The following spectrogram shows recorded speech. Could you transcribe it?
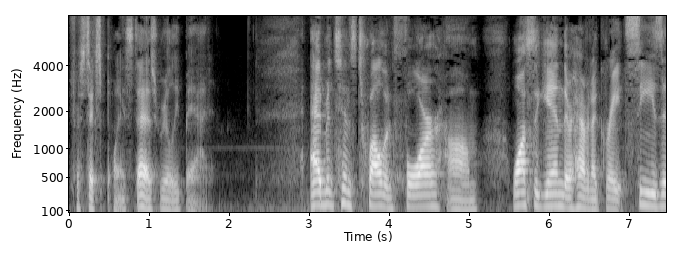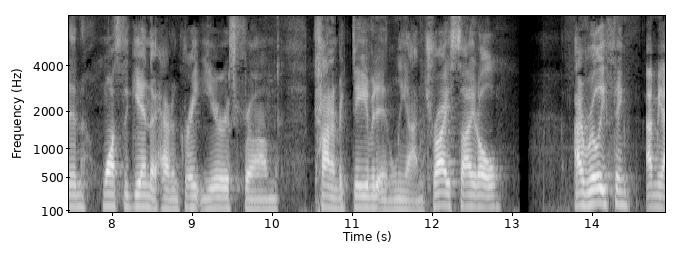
for six points. That is really bad. Edmonton's 12 and 4. Um, once again, they're having a great season. Once again, they're having great years from Connor McDavid and Leon Draisaitl. I really think, I mean,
